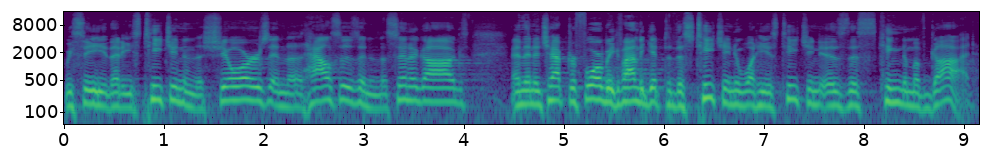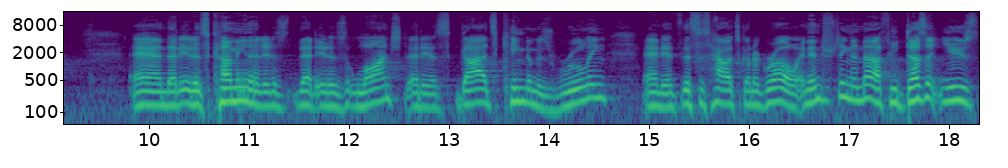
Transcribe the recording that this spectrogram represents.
We see that he's teaching in the shores, in the houses, and in the synagogues. And then in chapter four, we finally get to this teaching, and what he is teaching is this kingdom of God and that it is coming and it is, that it is launched, that it is God's kingdom is ruling, and it, this is how it's going to grow. And interesting enough, he doesn't use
